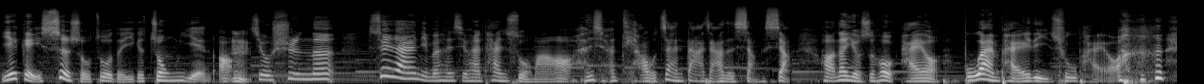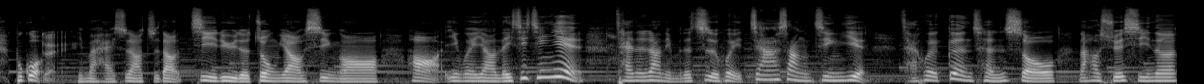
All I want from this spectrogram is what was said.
也给射手座的一个忠言啊，就是呢，虽然你们很喜欢探索嘛，哦，很喜欢挑战大家的想象，好，那有时候还有不按牌理出牌哦。不过，对，你们还是要知道纪律的重要性哦，哈，因为要累积经验，才能让你们的智慧加上经验。才会更成熟，然后学习呢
